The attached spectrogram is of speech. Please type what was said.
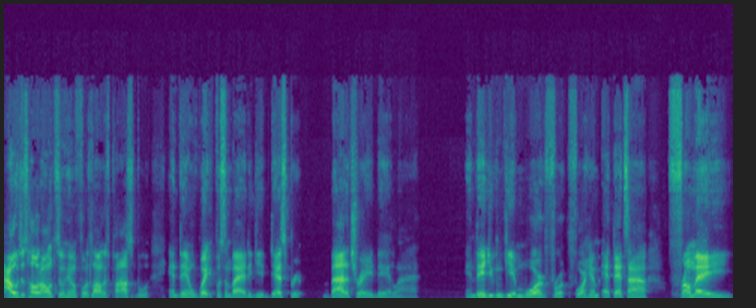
I would just hold on to him for as long as possible, and then wait for somebody to get desperate by the trade deadline, and then you can get more for for him at that time from a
